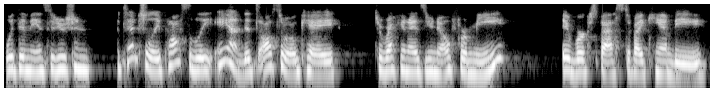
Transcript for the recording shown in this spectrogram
within the institution? Potentially, possibly. And it's also okay to recognize, you know, for me, it works best if I can be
